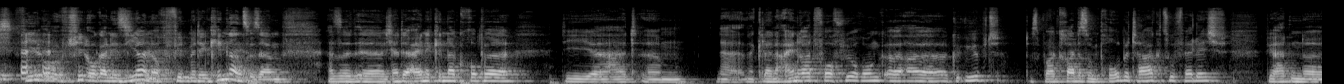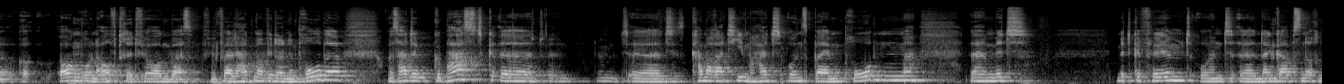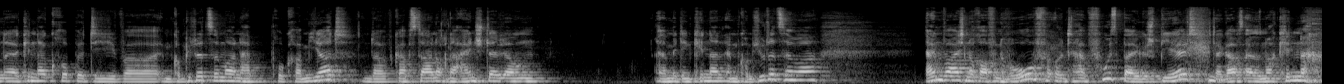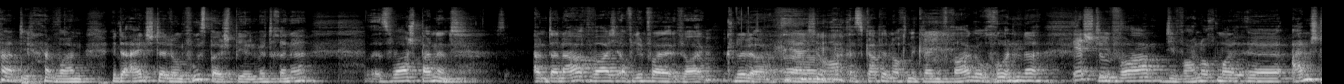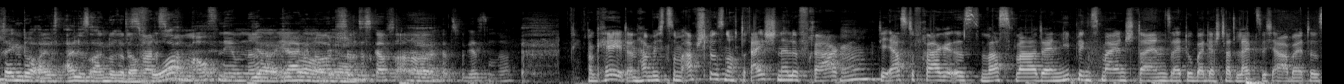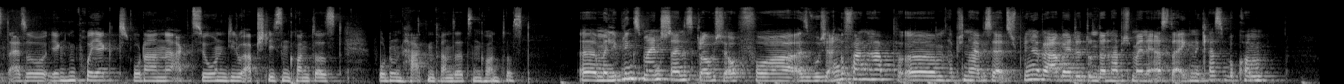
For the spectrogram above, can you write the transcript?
viel, organisieren, auch viel mit den Kindern zusammen. Also äh, ich hatte eine Kindergruppe, die äh, hat ähm, eine, eine, kleine Einradvorführung äh, äh, geübt. Das war gerade so ein Probetag zufällig. Wir hatten äh, irgendwo einen Auftritt für irgendwas. Auf jeden Fall hatten wir wieder eine Probe und es hatte gepasst. Äh, das Kamerateam hat uns beim Proben mit mitgefilmt und äh, dann gab es noch eine Kindergruppe, die war im Computerzimmer und hat programmiert und da gab es da noch eine Einstellung äh, mit den Kindern im Computerzimmer. Dann war ich noch auf dem Hof und habe Fußball gespielt. Da gab es also noch Kinder, die waren in der Einstellung Fußballspielen mit drin. Es war spannend. Und danach war ich auf jeden Fall ja, Knüller. Ähm, es gab ja noch eine kleine Fragerunde. Ja, stimmt. Die war, die war noch mal äh, anstrengender als alles andere das davor. Das war das beim Aufnehmen, ne? Ja, genau. Ja, genau. Ja. Stimmt, das gab es auch noch. Ja. Ich hab's vergessen, ne? Okay, dann habe ich zum Abschluss noch drei schnelle Fragen. Die erste Frage ist, was war dein Lieblingsmeilenstein, seit du bei der Stadt Leipzig arbeitest? Also irgendein Projekt oder eine Aktion, die du abschließen konntest, wo du einen Haken dran setzen konntest? Äh, mein Lieblingsmeilenstein ist, glaube ich, auch vor, also wo ich angefangen habe, äh, habe ich ein halbes Jahr als Springer gearbeitet und dann habe ich meine erste eigene Klasse bekommen.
